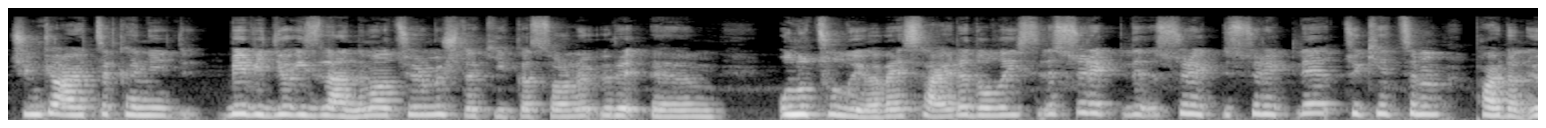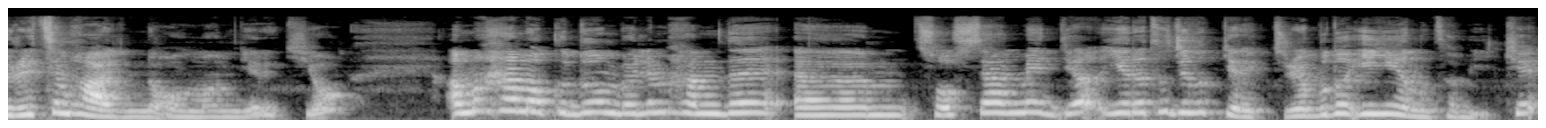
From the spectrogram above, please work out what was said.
Çünkü artık hani bir video izlendi mi atıyorum 3 dakika sonra üre- em, unutuluyor vesaire. Dolayısıyla sürekli sürekli sürekli tüketim pardon üretim halinde olmam gerekiyor. Ama hem okuduğum bölüm hem de em, sosyal medya yaratıcılık gerektiriyor. Bu da iyi yanı tabii ki.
